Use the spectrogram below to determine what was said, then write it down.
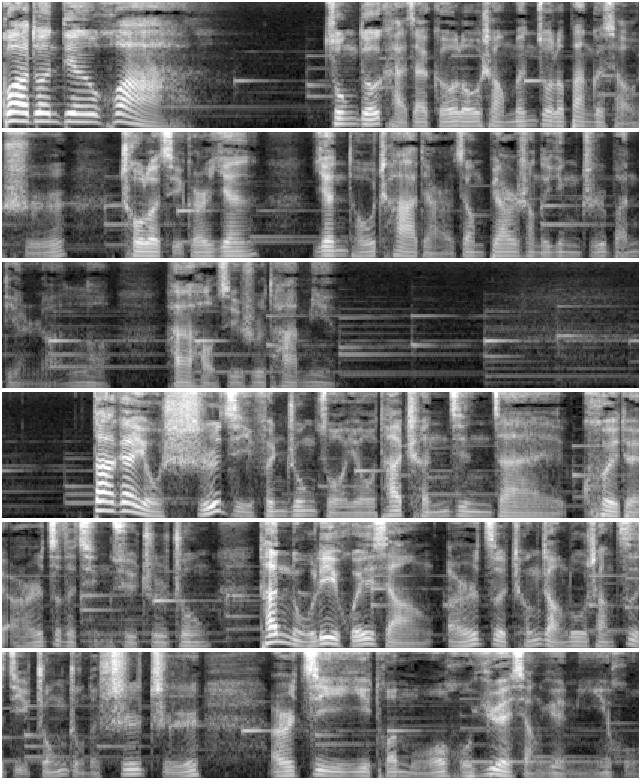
挂断电话，宗德凯在阁楼上闷坐了半个小时，抽了几根烟，烟头差点将边上的硬纸板点燃了，还好及时踏灭。大概有十几分钟左右，他沉浸在愧对儿子的情绪之中，他努力回想儿子成长路上自己种种的失职，而记忆一团模糊，越想越迷糊，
